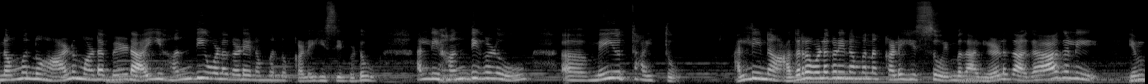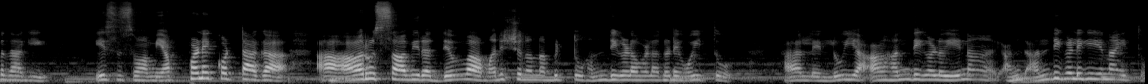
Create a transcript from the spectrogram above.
ನಮ್ಮನ್ನು ಹಾಳು ಮಾಡಬೇಡ ಈ ಹಂದಿ ಒಳಗಡೆ ನಮ್ಮನ್ನು ಕಳುಹಿಸಿ ಬಿಡು ಅಲ್ಲಿ ಹಂದಿಗಳು ಮೇಯುತ್ತಾ ಇತ್ತು. ಅಲ್ಲಿನ ಅದರ ಒಳಗಡೆ ನಮ್ಮನ್ನು ಕಳುಹಿಸು ಎಂಬುದಾಗಿ ಹೇಳಿದಾಗ ಆಗಲಿ ಎಂಬುದಾಗಿ ಯೇಸು ಸ್ವಾಮಿ ಅಪ್ಪಣೆ ಕೊಟ್ಟಾಗ ಆ ಆರು ಸಾವಿರ ದೆವ್ವ ಮನುಷ್ಯನನ್ನು ಬಿಟ್ಟು ಹಂದಿಗಳ ಒಳಗಡೆ ಹೋಯಿತು. ಅಲ್ಲೇ ಲೂಯ್ಯ ಆ ಹಂದಿಗಳು ಏನ ಹಂದ್ ಹಂದಿಗಳಿಗೆ ಏನಾಯಿತು?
